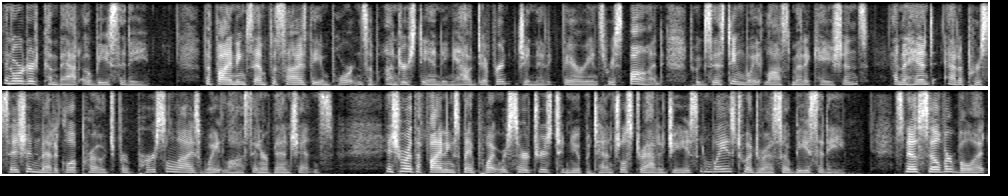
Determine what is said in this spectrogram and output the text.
in order to combat obesity. The findings emphasize the importance of understanding how different genetic variants respond to existing weight loss medications and a hint at a precision medical approach for personalized weight loss interventions. In short, the findings may point researchers to new potential strategies and ways to address obesity. It's no silver bullet,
